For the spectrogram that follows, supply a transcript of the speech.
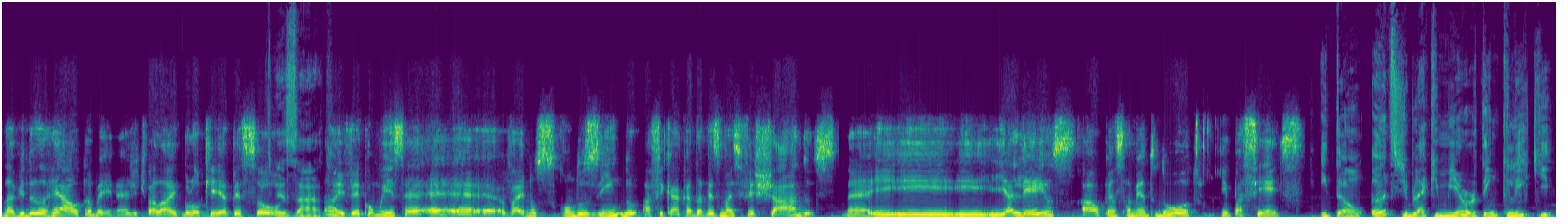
na, vida real também, né? A gente vai lá e bloqueia a pessoa. Exato. Não, e ver como isso é, é, é, vai nos conduzindo a ficar cada vez mais fechados, né? E, e, e alheios ao pensamento do outro, impacientes. Então, antes de Black Mirror, tem clique.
